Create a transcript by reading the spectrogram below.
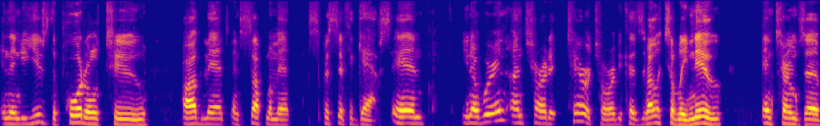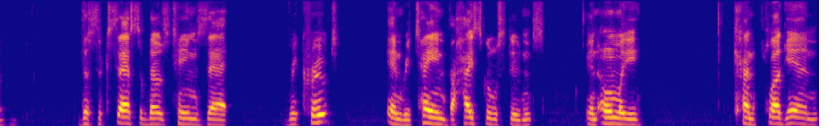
and then you use the portal to augment and supplement specific gaps. And, you know, we're in uncharted territory because relatively new in terms of the success of those teams that recruit and retain the high school students and only kind of plug in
